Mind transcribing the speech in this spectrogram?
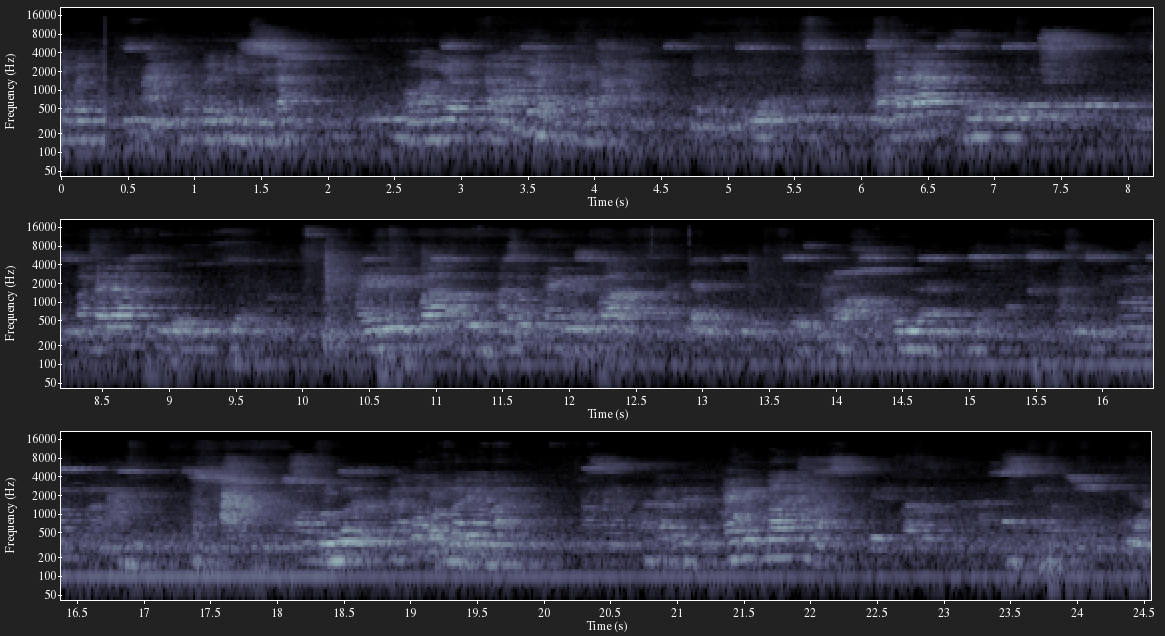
kita. berarti di sebelah memanggil terdakwa Mas Ada? Mas Ada? Hairi Iqbal masuk Hairi Iqbal Kenapa Iqbal dia Pak? Hairi Iqbalnya Mas. Ya,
